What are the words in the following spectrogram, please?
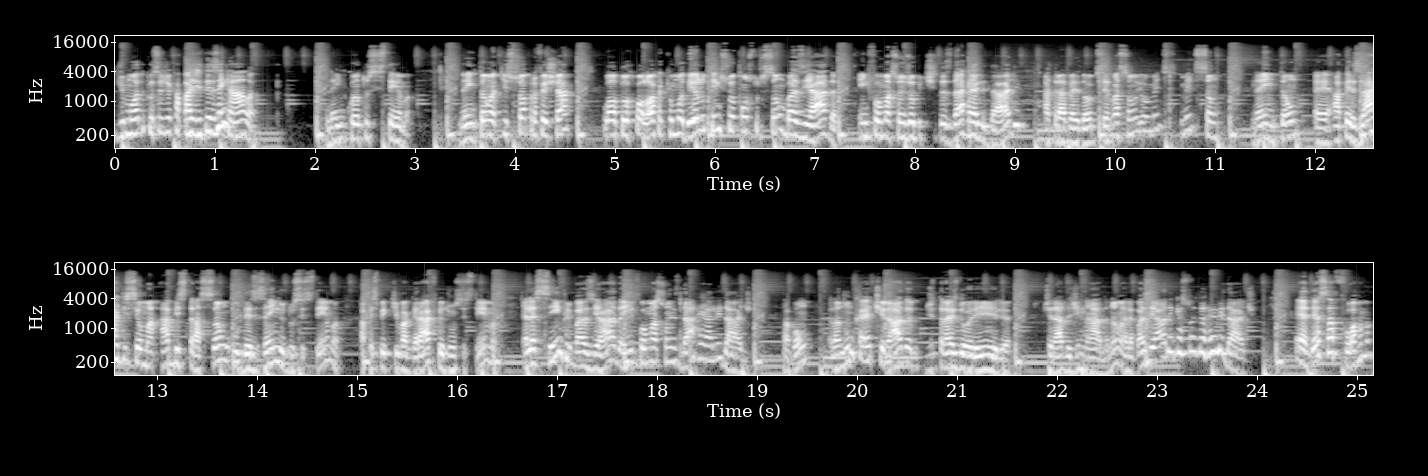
de modo que eu seja capaz de desenhá-la né, enquanto sistema. Né? Então, aqui, só para fechar, o autor coloca que o modelo tem sua construção baseada em informações obtidas da realidade, através da observação e medição. Né? Então, é, apesar de ser uma abstração, o desenho do sistema, a perspectiva gráfica de um sistema, ela é sempre baseada em informações da realidade, tá bom? Ela nunca é tirada de trás da orelha, tirada de nada, não, ela é baseada em questões da realidade. É, dessa forma,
